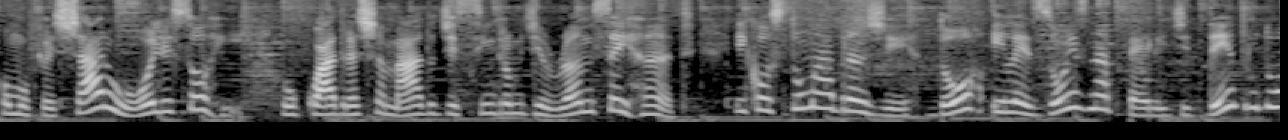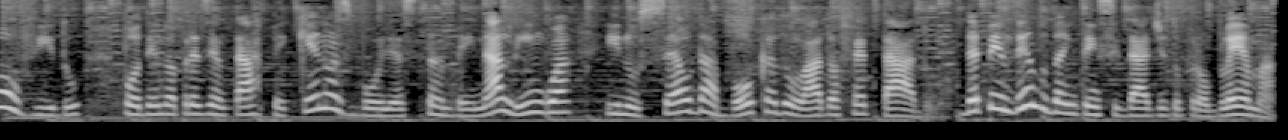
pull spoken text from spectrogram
como fechar o olho e sorrir. O quadro é chamado de Síndrome de Ramsay-Hunt e costuma abranger dor e lesões na pele de dentro do ouvido, podendo apresentar pequenas bolhas também na língua e no céu da boca do lado afetado. Dependendo da intensidade do problema,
